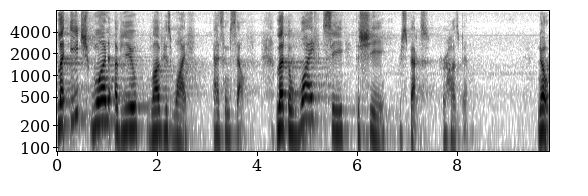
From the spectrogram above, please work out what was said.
Let each one of you love his wife as himself. Let the wife see that she respects her husband. No,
